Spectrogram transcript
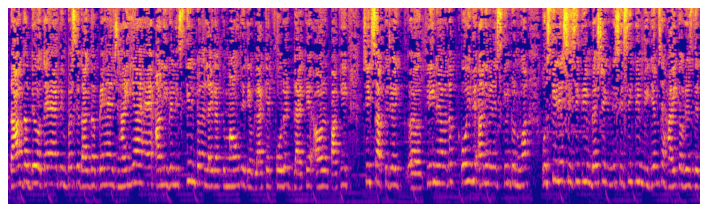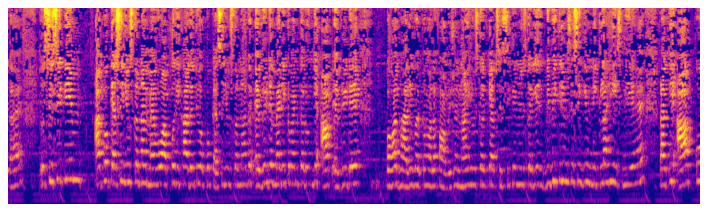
दाग धब्बे होते हैं पिंपल्स के दाग धब्बे हैं, झाइयाँ हैं अनइवन स्किन टोन लाइक आपके माउथ एरिया ब्लैक है फोरहेड ब्लैक है, और बाकी चीक्स आपके जो क्लीन है मतलब कोई भी अनइवन स्किन टोन हुआ, उसके लिए सीसी क्रीम बेस्ट है, क्योंकि सीसी क्रीम मीडियम से हाई कवरेज देता है। तो सीसी क्रीम आपको कैसे यूज़ करना है, मैं वो आपको दिखा देती हूँ, आपको कैसे यूज़ करना है। तो एवरीडे मैं रिकमेंड करूँगी, आप एवरीडे बहुत भारी भरकम वाला फाउंडेशन ना यूज़ करके आप सीसी क्रीम यूज़ करिए। बीबी क्रीम सीसी क्रीम निकला ही इसलिए है ताकि आपको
